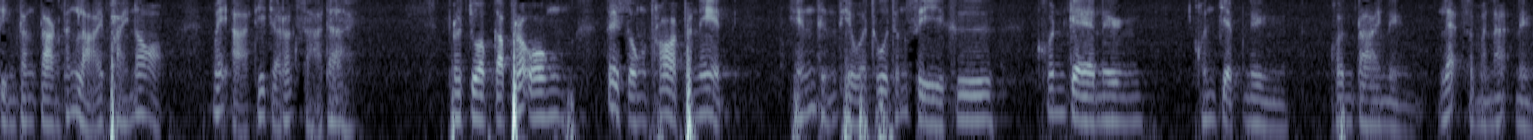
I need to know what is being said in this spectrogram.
สิ่งต่างๆ ทั้งหลายภายนอกไม่อาจที่จะรักษาได้ ประจวบกับพระองค์ได้ทรงทอดพระเนตร เห็นถึงเทวทูตทั้งสี่คือ คนแก่หนึ่ง คนเจ็บหนึ่ง คนตายหนึ่ง และสมณะหนึ่ง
